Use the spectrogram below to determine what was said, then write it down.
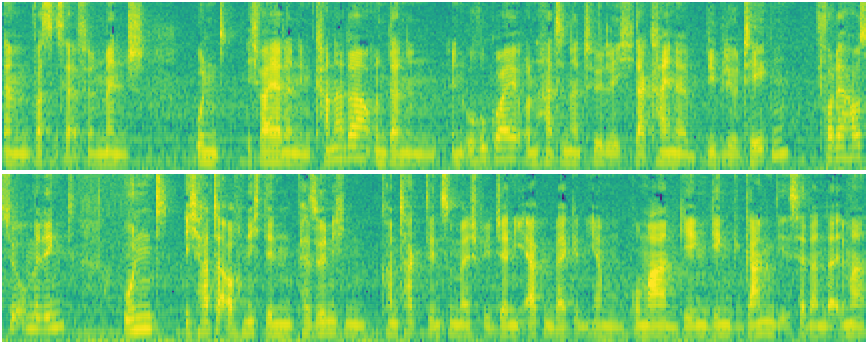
ähm, was ist er für ein Mensch. Und ich war ja dann in Kanada und dann in, in Uruguay und hatte natürlich da keine Bibliotheken vor der Haustür unbedingt. Und ich hatte auch nicht den persönlichen Kontakt, den zum Beispiel Jenny Erpenbeck in ihrem Roman Gegen Ging gegangen. Die ist ja dann da immer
